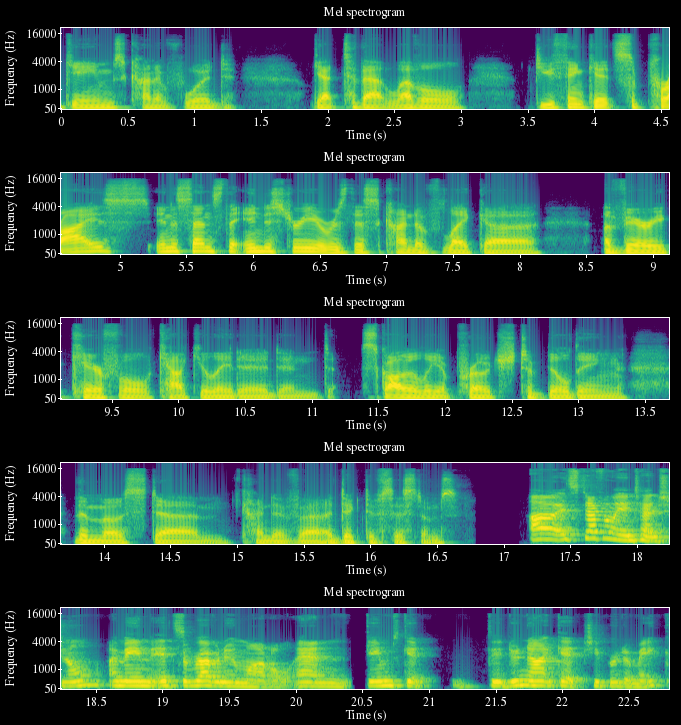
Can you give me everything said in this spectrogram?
games kind of would get to that level. Do you think it surprised in a sense the industry, or is this kind of like a a very careful, calculated, and scholarly approach to building the most um, kind of uh, addictive systems? Uh, it's definitely intentional. I mean, it's a revenue model, and games get they do not get cheaper to make.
